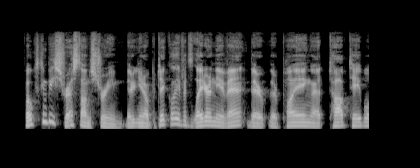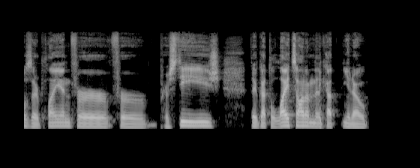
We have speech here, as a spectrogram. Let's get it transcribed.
folks can be stressed on stream. They're you know particularly if it's later in the event, they're they're playing at top tables. They're playing for for prestige. They've got the lights on them. They've got you know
